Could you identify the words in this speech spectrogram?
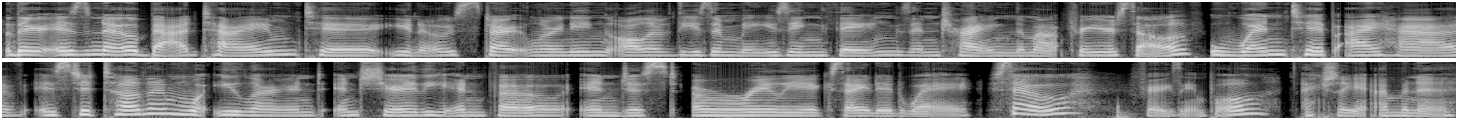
there is no bad time to, you know, start learning all of these amazing things and trying them out for yourself. One tip I have is to tell them what you learned and share the info in just a really excited way. So, for example, actually, I'm to,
